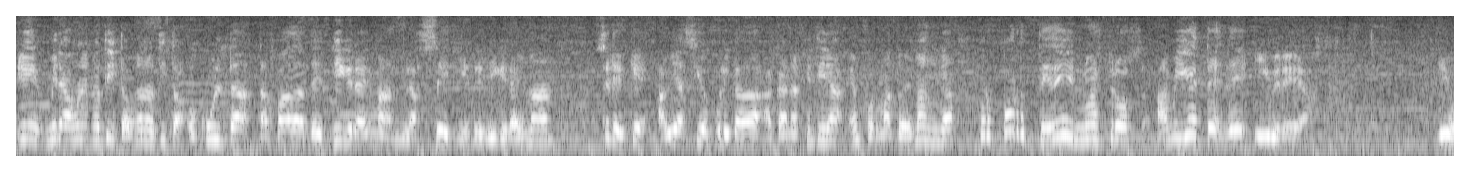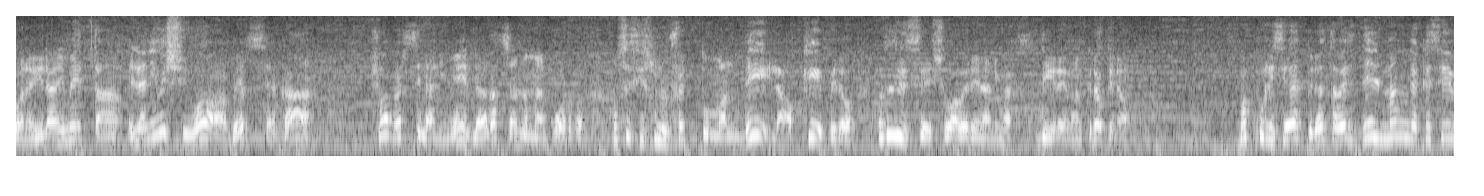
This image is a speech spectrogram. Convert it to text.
Y mira, una notita, una notita oculta tapada de Man, la serie de Man, serie que había sido publicada acá en Argentina en formato de manga por parte de nuestros amiguetes de Ibrea. Y bueno, y el anime, el anime llegó a verse acá. Llegó a verse el anime, la verdad ya no me acuerdo. No sé si es un efecto Mandela o qué, pero no sé si se llegó a ver en Animax, Man, creo que no. Más publicidades, pero esta vez del manga que se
